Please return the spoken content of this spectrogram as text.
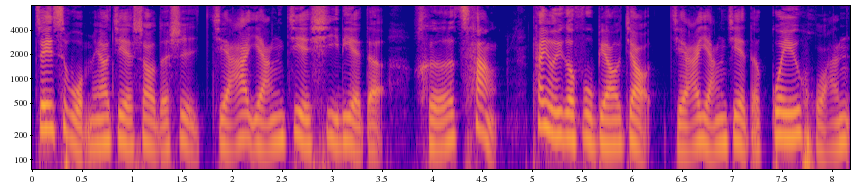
这一次我们要介绍的是夹洋界系列的合唱，它有一个副标叫。夹洋界的归还，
